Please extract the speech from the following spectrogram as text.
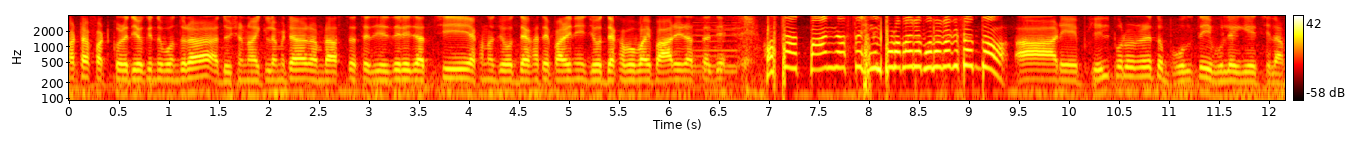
ফাটাফাট করে দিও কিন্তু বন্ধুরা দুইশো নয় কিলোমিটার আমরা আস্তে আস্তে ধীরে ধীরে যাচ্ছি এখনও জোর দেখাতে পারিনি জোর দেখাবো ভাই পাহাড়ি রাস্তায় যে ওস্তাদ পাহাড়ি রাস্তায় হিল পড়া বাইরে বলে রাখেছেন তো? আরে ভিল পড়ে তো বলতেই ভুলে গিয়েছিলাম।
